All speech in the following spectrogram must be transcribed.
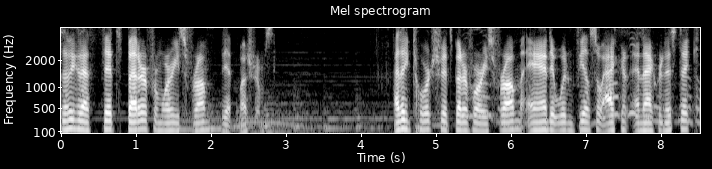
I think that fits better from where he's from. Yep, mushrooms. I think torch fits better for where he's from, and it wouldn't feel so anachronistic.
